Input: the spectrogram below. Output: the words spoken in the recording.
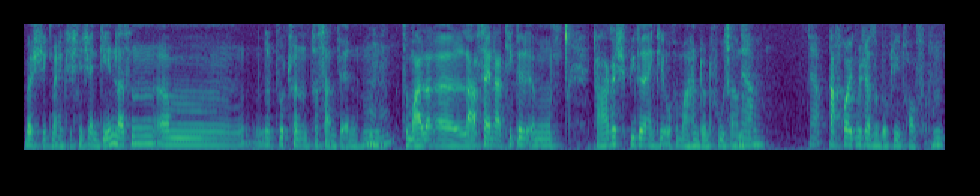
möchte ich mir eigentlich nicht entgehen lassen. Ähm, das wird schon interessant werden. Hm. Zumal äh, Lars seinen Artikel im Tagesspiegel eigentlich auch immer Hand und Fuß haben. Ja. Ja. Da freue ich mich also wirklich drauf. Hm.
